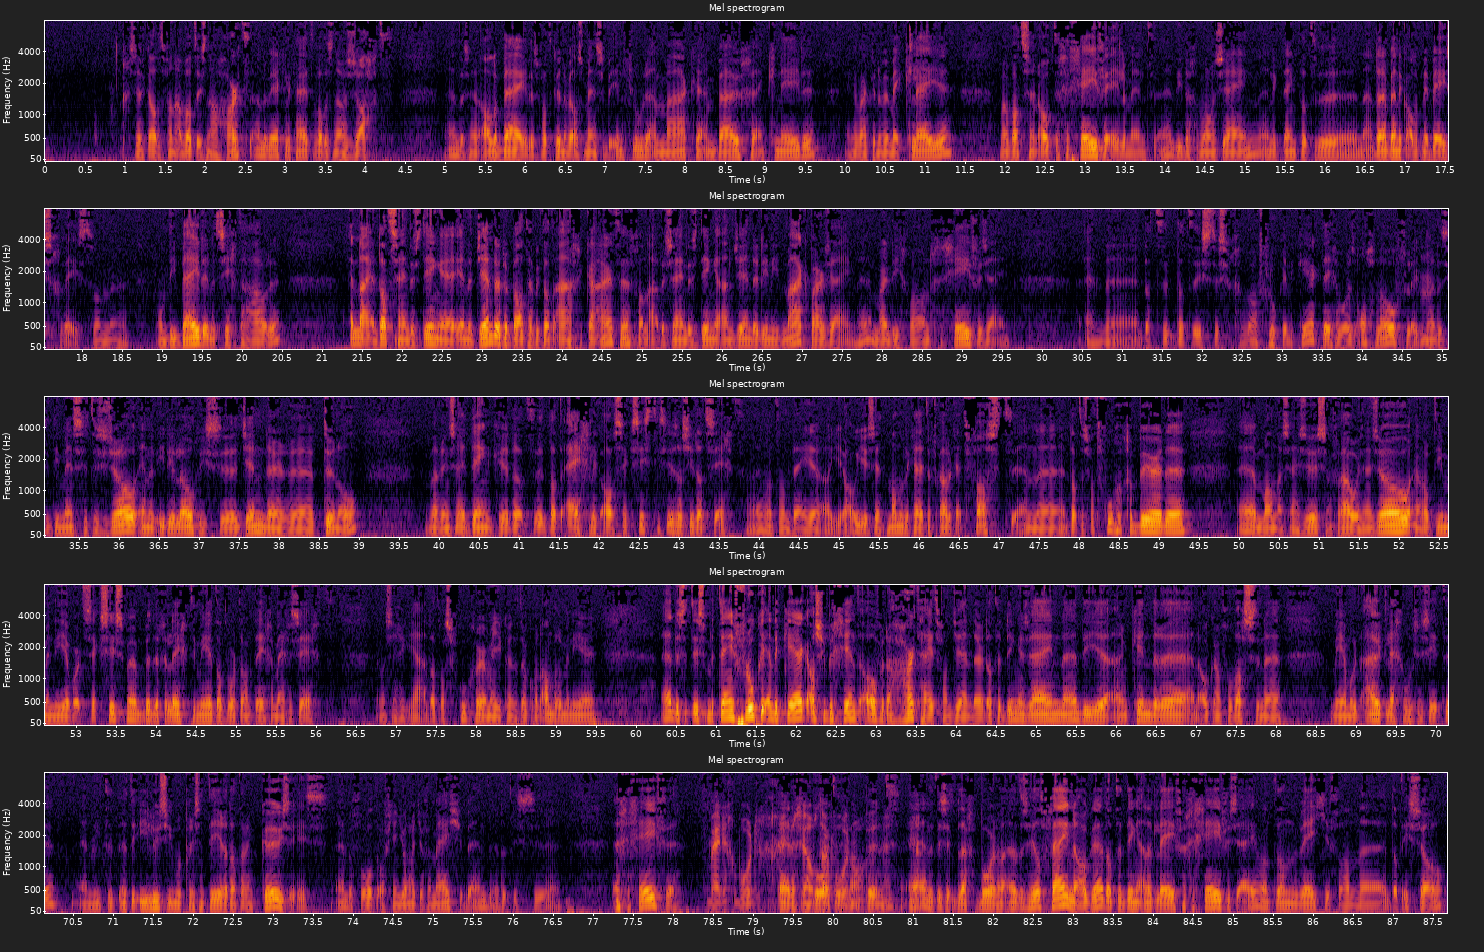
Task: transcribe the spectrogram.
Dan zeg ik altijd van, nou wat is nou hard aan de werkelijkheid en wat is nou zacht? Hè, dat zijn allebei. Dus wat kunnen we als mensen beïnvloeden en maken en buigen en kneden? En waar kunnen we mee kleien? Maar wat zijn ook de gegeven elementen hè, die er gewoon zijn? En ik denk dat we, nou, daar ben ik altijd mee bezig geweest. Van, eh, om die beide in het zicht te houden. En nou ja, dat zijn dus dingen, in het genderdebat heb ik dat aangekaart. Hè, van nou, er zijn dus dingen aan gender die niet maakbaar zijn, hè, maar die gewoon gegeven zijn. En eh, dat, dat is dus gewoon vloek in de kerk tegenwoordig. Dat is ongelooflijk. Mm. Maar dus die mensen zitten zo in een ideologische gendertunnel. waarin zij denken dat eh, dat eigenlijk al seksistisch is als je dat zegt. Hè? Want dan ben je, oh je, oh, je zet mannelijkheid en vrouwelijkheid vast. En eh, dat is wat vroeger gebeurde. Mannen zijn zus en vrouwen zijn zo. En op die manier wordt seksisme gelegitimeerd. Dat wordt dan tegen mij gezegd. En dan zeg ik, ja, dat was vroeger, maar je kunt het ook op een andere manier. Dus het is meteen vloeken in de kerk als je begint over de hardheid van gender. Dat er dingen zijn die je aan kinderen en ook aan volwassenen meer moet uitleggen hoe ze zitten. En niet de, de illusie moet presenteren dat er een keuze is. Bijvoorbeeld of je een jongetje of een meisje bent. dat is eh, een gegeven Bij de geboorte bij gegeven, de zelfs geboorte van nog. punt. hè? En het is bij de geboorte. En dat is heel fijn ook, hè, dat de dingen aan het leven gegeven zijn. Want dan weet je van, eh, dat is zo.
